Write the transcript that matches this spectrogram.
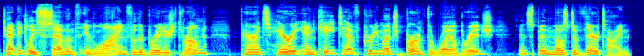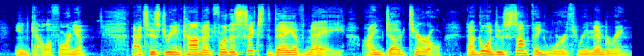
technically seventh in line for the British throne. Parents Harry and Kate have pretty much burnt the royal bridge and spend most of their time in California. That's history and comment for the sixth day of May. I'm Doug Terrell. Now go and do something worth remembering.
